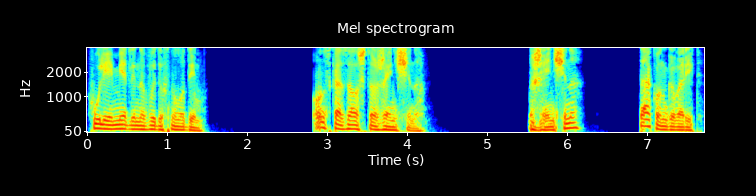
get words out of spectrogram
Хулия медленно выдохнула дым. Он сказал, что женщина. Женщина? Так он говорит.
